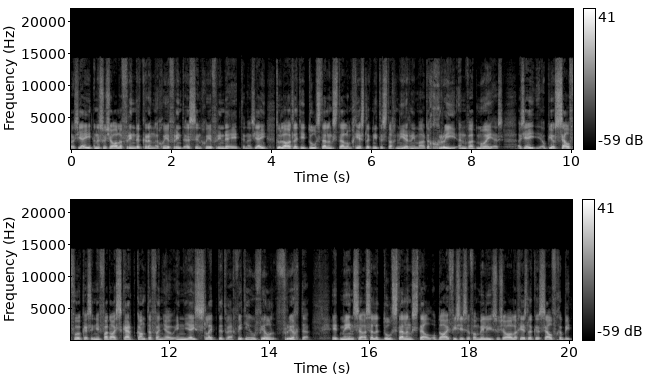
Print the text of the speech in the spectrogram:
As jy in 'n sosiale vriendekring 'n goeie vriend is en goeie vriende het en as jy toelaat dat jy doelstellings stel om geestelik nie te stagneer nie maar te groei in wat mooi is. As jy op jouself fokus en jy vat daai skerp kante van jou en jy slyp dit weg. Weet jy hoeveel vreugde het mense as hulle doelstellings stel op daai fisiese, familie, sosiale, geestelike selfgebied.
